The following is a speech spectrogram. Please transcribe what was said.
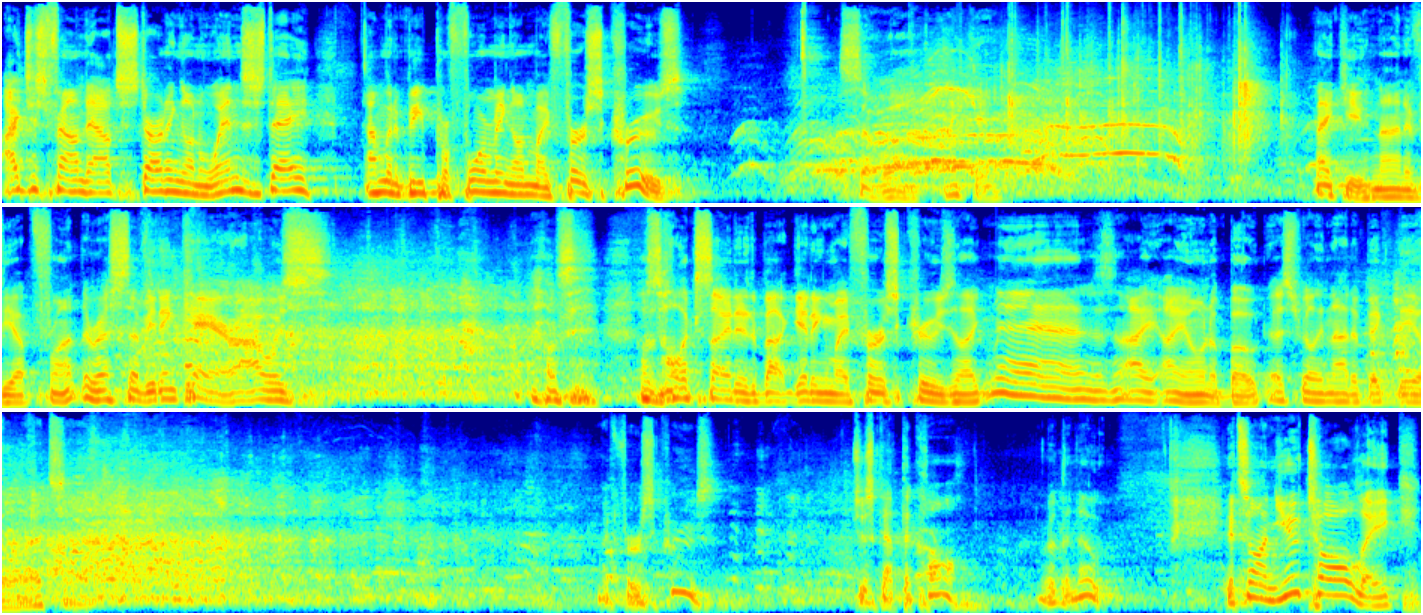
I just found out starting on Wednesday, I'm going to be performing on my first cruise. So, uh, thank you. Thank you, nine of you up front. The rest of you didn't care. I was, I was, I was all excited about getting my first cruise. Like, man, I, I own a boat. That's really not a big deal. That's uh, my first cruise. Just got the call or the note. It's on Utah Lake.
